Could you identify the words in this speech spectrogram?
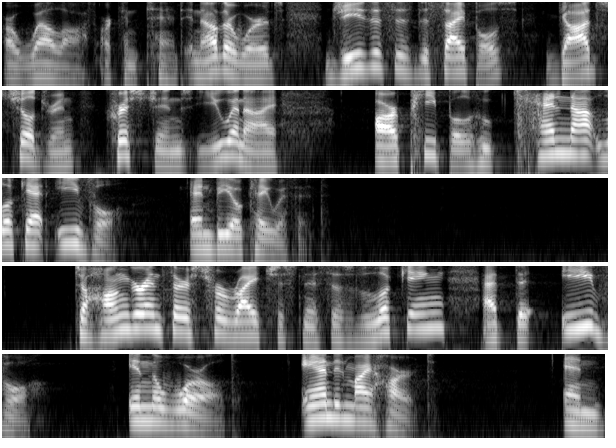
are well off, are content. In other words, Jesus' disciples, God's children, Christians, you and I, are people who cannot look at evil and be okay with it. To hunger and thirst for righteousness is looking at the evil in the world and in my heart and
